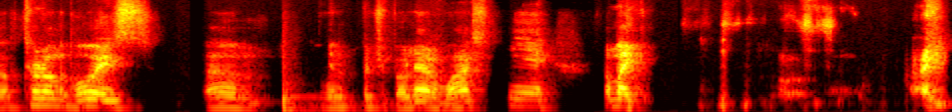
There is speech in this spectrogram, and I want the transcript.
I'll turn on the boys. Um, you gonna put your phone down and watch? Yeah. I'm like, I,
